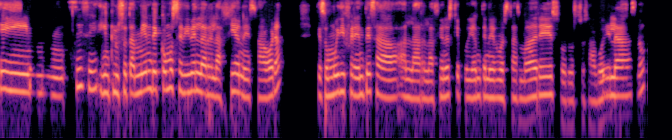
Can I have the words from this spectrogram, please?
Y, sí, sí. Incluso también de cómo se viven las relaciones ahora que son muy diferentes a, las relaciones que podían tener nuestras madres o nuestras abuelas, ¿no?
